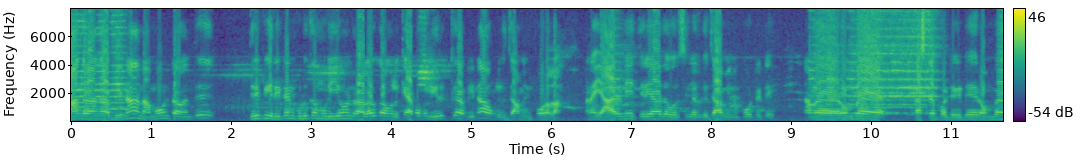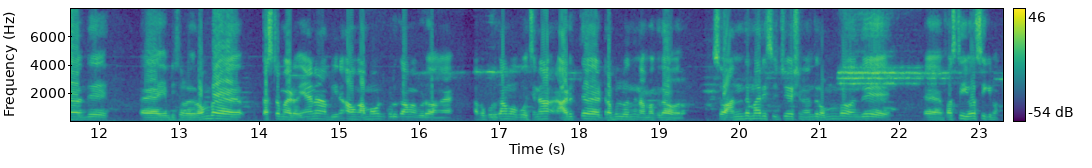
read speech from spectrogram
வாங்குறாங்க அப்படின்னா அந்த அமௌண்ட்டை வந்து திருப்பி ரிட்டர்ன் கொடுக்க முடியுன்ற அளவுக்கு அவங்களுக்கு கேப்பபிள் இருக்குது அப்படின்னா அவங்களுக்கு ஜாமீன் போடலாம். ஆனால் யாருன்னே தெரியாத ஒரு சிலருக்கு ஜாமீன் போட்டுட்டு நம்ம ரொம்ப கஷ்டப்பட்டுக்கிட்டு ரொம்ப வந்து எப்படி சொல்றது ரொம்ப கஷ்டமாயிடும். ஏன்னா அப்படின்னா அவங்க அமௌண்ட் கொடுக்காம விடுவாங்க. அப்போ கொடுக்காம போச்சுன்னா அடுத்த ட்ரபிள் வந்து நமக்கு தான் வரும். ஸோ அந்த மாதிரி சுச்சுவேஷன் வந்து ரொம்ப வந்து ஃபஸ்ட்டு யோசிக்கணும்.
